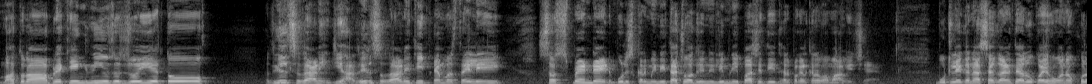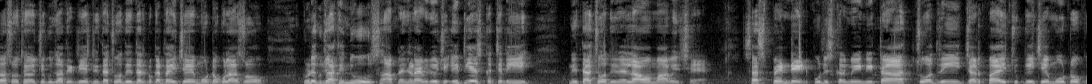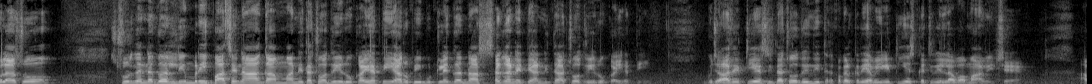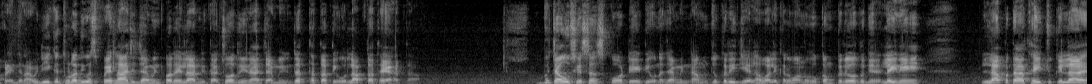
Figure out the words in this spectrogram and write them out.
મહત્વના breaking news જોઈએ તો રીલ્સ રાણી, જી હા, રીલ્સ રાણીથી ફેમસ થયેલી સસ્પેન્ડેડ પોલીસકર્મી નીતા ચૌધરીની લીમડી પાસેથી ધરપકડ કરવામાં આવી છે. બુટલેગરના સગાને ત્યાં રોકાઈ હોવાનો ખુલાસો થયો છે. ગુજરાતી એટીએસ નીતા ચૌધરી ધરપકડ થઈ છે. મોટો ખુલાસો. ટુડે ગુજરાતી ન્યૂઝ આપને જણાવી રહ્યું છે એટીએસ કચેરી નીતા ચૌધરીને લાવવામાં આવી છે. સસ્પેન્ડેડ પોલીસકર્મી નીતા ચૌધરી ઝડપાઈ ચૂકી છે. મોટો ખુલાસો. સુરેન્દ્રનગર લીંબડી પાસેના ગામમાં નીતા ચૌધરી રોકાઈ હતી. આરોપી બુટલેગરના સગાને ત્યાં નીતા ચૌધરી રોકાઈ હતી. ગુજરાત એટીએસ નીતા ચૌધરીની ધરપકડ કરી હવે એટીએસ કચેરી લાવવામાં આવી છે. આપણે જણાવી દઈએ કે થોડા દિવસ પહેલાં જ જામીન પર રહેલા નીતા ચૌધરીના જામીન રદ થતાં તેઓ લાપતા થયા હતા. ભચાઉ સેશન્સ કોર્ટે તેઓના જામીન નામંજૂર કરી જેલ હવાલે કરવાનો હુકમ કર્યો હતો, જેને લઈને લાપતા થઈ ચૂકેલા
